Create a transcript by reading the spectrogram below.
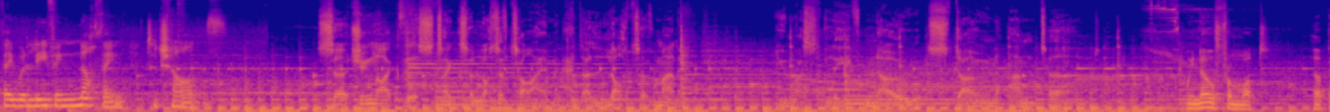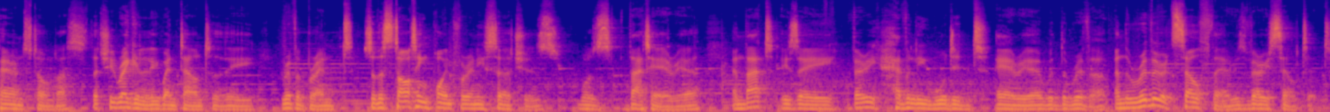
They were leaving nothing to chance. Searching like this takes a lot of time and a lot of money. You must leave no stone unturned. We know from what her parents told us that she regularly went down to the River Brent. So the starting point for any searches was that area, and that is a very heavily wooded area with the river. And the river itself there is very silted.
